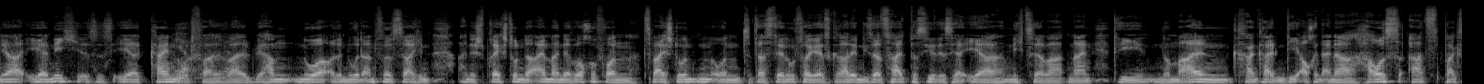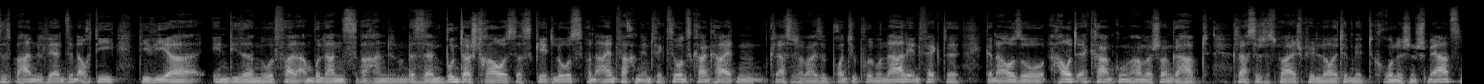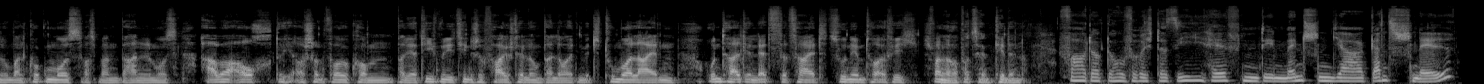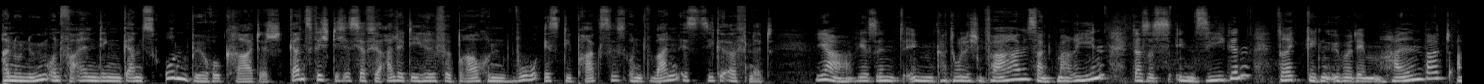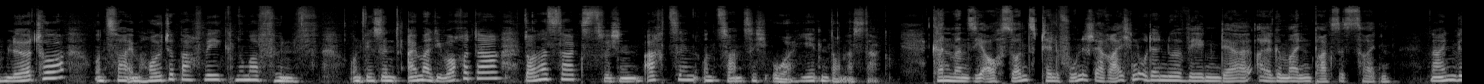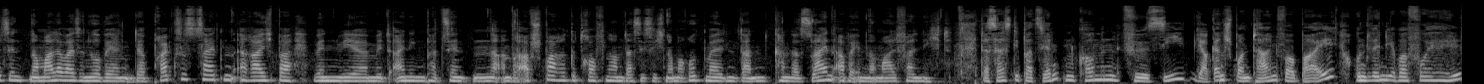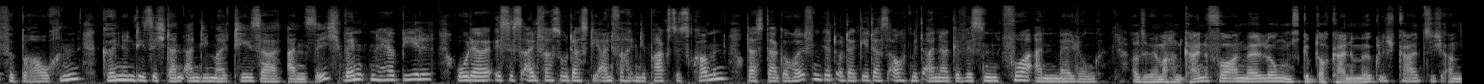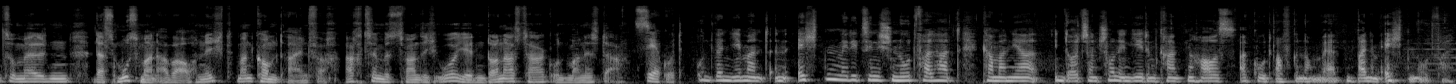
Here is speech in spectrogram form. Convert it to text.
Ja, eher nicht. Es ist eher kein Notfall, ja. weil wir haben nur, also nur in Anführungszeichen, eine Sprechstunde einmal in der Woche von zwei Stunden und dass der Notfall jetzt gerade in dieser Zeit passiert, ist ja eher nicht zu erwarten. Nein, die normalen Krankheiten, die auch in einer Hausarztpraxis behandelt werden, sind auch die, die wir in dieser Notfallambulanz behandeln. Und das ist ein bunter Strauß. Das geht los von einfachen Infektionskrankheiten, klassischerweise bronchopulmonale Infekte, genauso Hauterkrankungen haben wir schon gehabt. Klassisches Beispiel Leute mit chronischen Schmerzen, wo man guckt, gucken muss, was man behandeln muss, aber auch durchaus schon vorgekommen palliativmedizinische Fragestellungen bei Leuten mit Tumorleiden und halt in letzter Zeit zunehmend häufig schwangere Patientinnen. Frau Dr. Hoferichter, Sie helfen den Menschen ja ganz schnell, anonym und vor allen Dingen ganz unbürokratisch. Ganz wichtig ist ja für alle, die Hilfe brauchen, wo ist die Praxis und wann ist sie geöffnet? Ja, wir sind im katholischen Pfarrheim St. Marien. Das ist in Siegen, direkt gegenüber dem Hallenbad am Lörtor und zwar im Heutebachweg Nummer 5. Und wir sind einmal die Woche da, donnerstags zwischen 18 und 20 Uhr, jeden Donnerstag. Kann man Sie auch sonst telefonisch erreichen oder nur wegen der allgemeinen Praxiszeiten? Nein, wir sind normalerweise nur während der Praxiszeiten erreichbar. Wenn wir mit einigen Patienten eine andere Absprache getroffen haben, dass sie sich nochmal rückmelden, dann kann das sein, aber im Normalfall nicht. Das heißt, die Patienten kommen für Sie ja ganz spontan vorbei und wenn die aber vorher Hilfe brauchen, können die sich dann an die Malteser an sich wenden, Herr Biel? Oder ist es einfach so, dass die einfach in die Praxis kommen, dass da geholfen wird oder geht das auch mit einer gewissen Voranmeldung? Also wir machen keine Voranmeldung. Es gibt auch keine Möglichkeit, sich anzumelden anmelden. Das muss man aber auch nicht. Man kommt einfach. 18 bis 20 Uhr jeden Donnerstag und man ist da. Sehr gut. Und wenn jemand einen echten medizinischen Notfall hat, kann man ja in Deutschland schon in jedem Krankenhaus akut aufgenommen werden. Bei einem echten Notfall.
